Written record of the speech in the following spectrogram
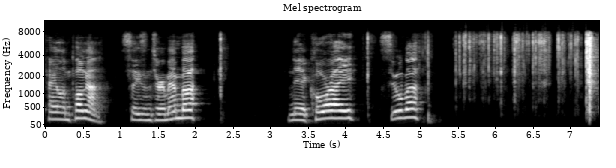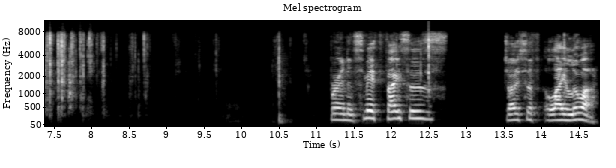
Kalyn Ponga, season to remember. Nia Corey, silver. Brandon Smith faces Joseph Leilua.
